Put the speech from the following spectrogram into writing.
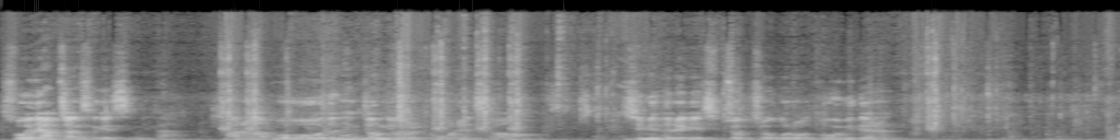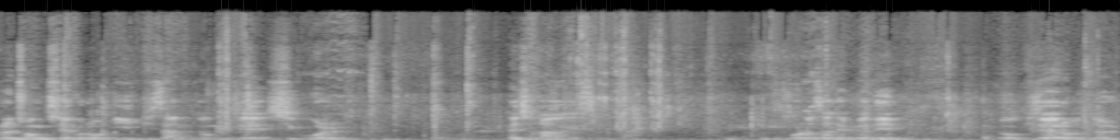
소원이 앞장서겠습니다. 가능한 모든 행정력을 동원해서 시민들에게 직접적으로 도움이 되는 그런 정책으로 이 비상경제 시국을 펼쳐나가겠습니다. 언론사 대표님, 또 기자 여러분들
